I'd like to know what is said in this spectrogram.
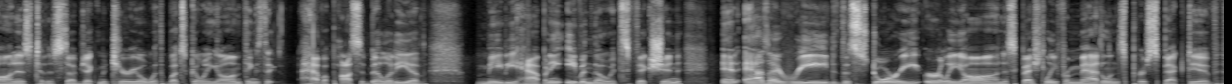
honest to the subject material with what's going on, things that have a possibility of maybe happening, even though it's fiction. And as I read the story early on, especially from Madeline's perspective,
